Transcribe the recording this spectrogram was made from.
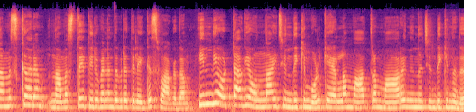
നമസ്കാരം. നമസ്തേ തിരുവനന്തപുരത്തിലേക്ക് സ്വാഗതം. ഇന്ത്യ ഒട്ടാകെ ഒന്നായി ചിന്തിക്കുമ്പോൾ കേരളം മാത്രം മാറി നിന്ന് ചിന്തിക്കുന്നത്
